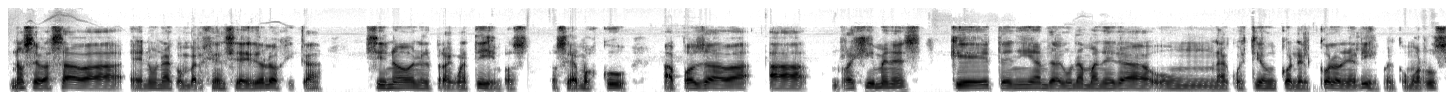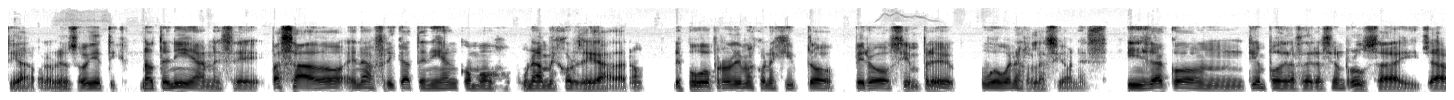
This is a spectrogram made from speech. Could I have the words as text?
no se basaba en una convergencia ideológica, sino en el pragmatismo. O sea, Moscú apoyaba a regímenes que tenían de alguna manera una cuestión con el colonialismo, como Rusia o la Unión Soviética. No tenían ese pasado, en África tenían como una mejor llegada, ¿no? Después hubo problemas con Egipto, pero siempre hubo buenas relaciones. Y ya con tiempos de la Federación Rusa y ya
